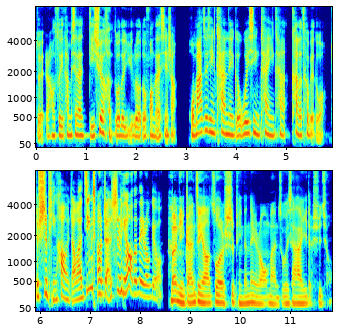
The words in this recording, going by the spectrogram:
对，然后所以他们现在的确很多的娱乐都放在线上。我妈最近看那个微信看一看，看的特别多，就视频号，你知道吗？经常转视频号的内容给我。那你赶紧要做视频的内容，满足一下阿姨的需求。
